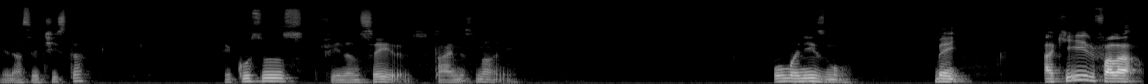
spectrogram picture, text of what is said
Renascentista. Recursos financeiros. Time is money. Humanismo. Bem, aqui ele fala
